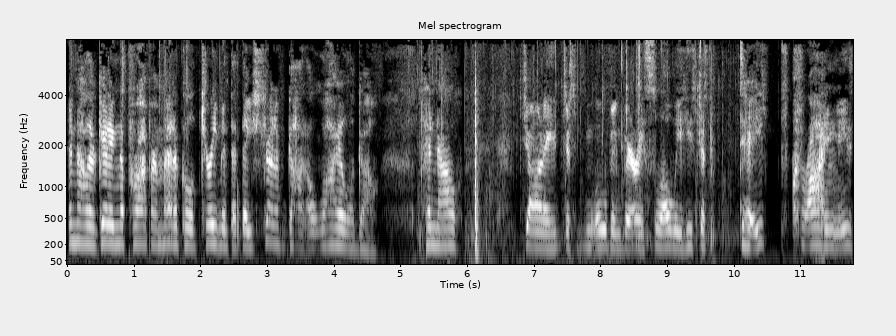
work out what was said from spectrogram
And now they're getting the proper medical treatment that they should have got a while ago. And now Johnny just moving very slowly. He's just he's crying. He's,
